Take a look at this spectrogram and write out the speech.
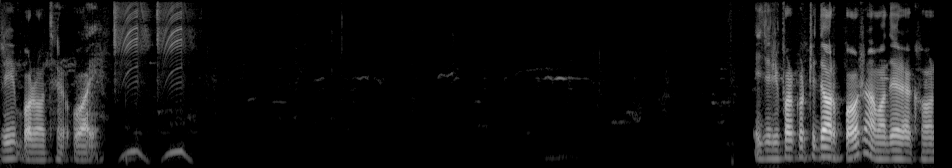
three বড় ওয়াই। এই যে রেফার কোডটি দেওয়ার পর আমাদের এখন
